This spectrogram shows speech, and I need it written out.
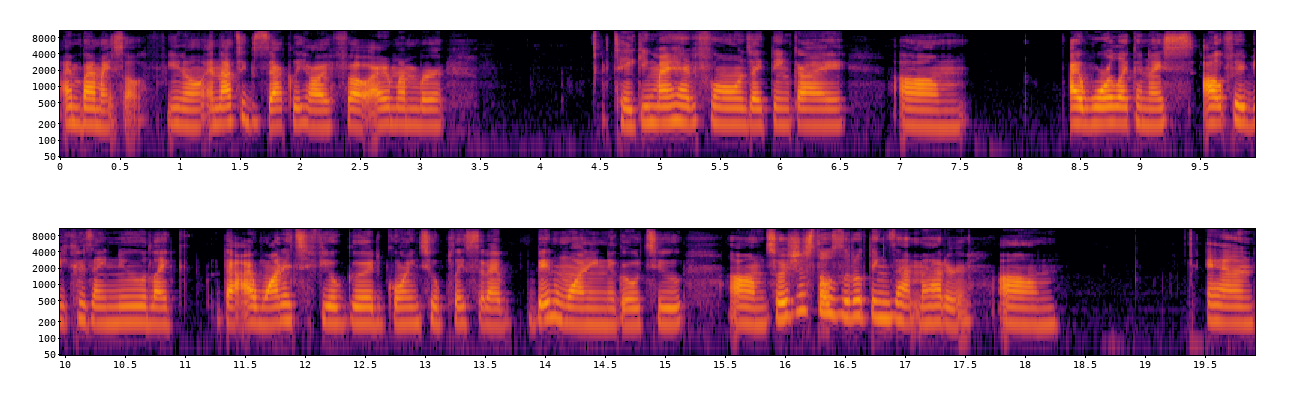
I'm by myself, you know? And that's exactly how I felt. I remember taking my headphones. I think I um I wore like a nice outfit because I knew like that I wanted to feel good going to a place that I've been wanting to go to. Um, so it's just those little things that matter. Um, and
